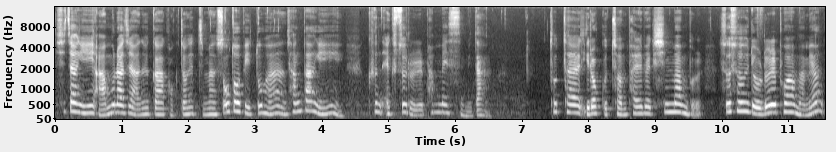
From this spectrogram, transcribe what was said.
시장이 암울하지 않을까 걱정했지만 소더비 또한 상당히 큰 액수를 판매했습니다. 토탈 1억 9,810만 불, 수수료를 포함하면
